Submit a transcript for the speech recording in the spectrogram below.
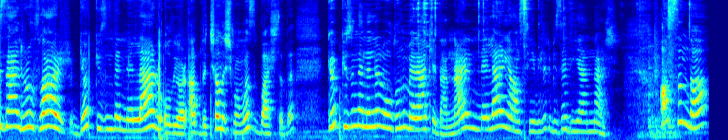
Güzel ruhlar, gökyüzünde neler oluyor adlı çalışmamız başladı. Gökyüzünde neler olduğunu merak edenler, neler yansıyabilir bize diyenler. Aslında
